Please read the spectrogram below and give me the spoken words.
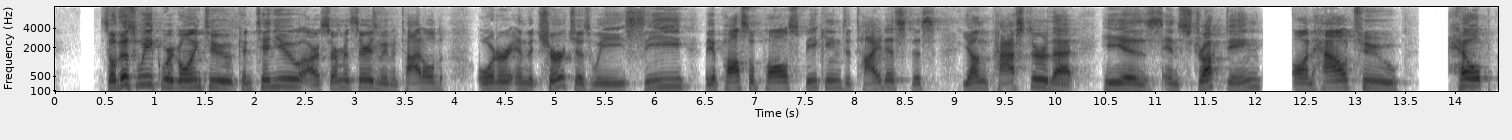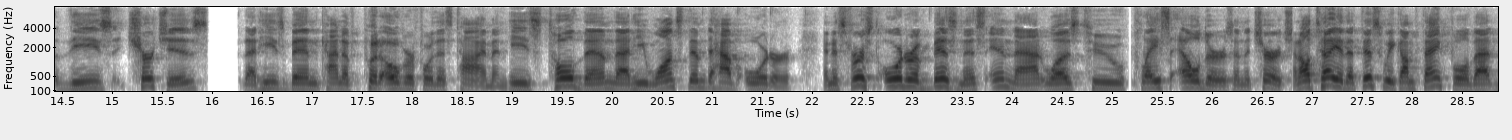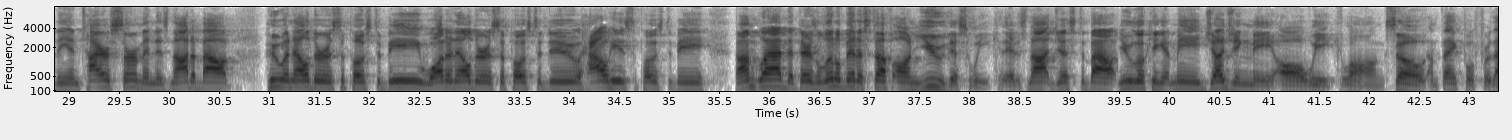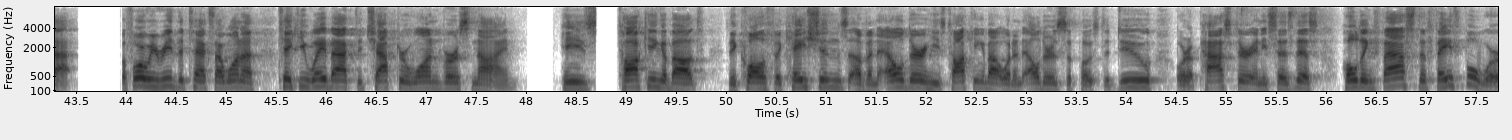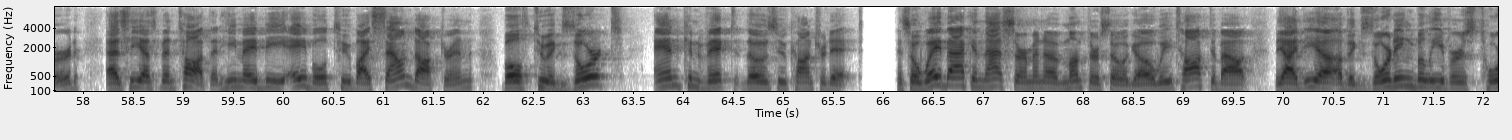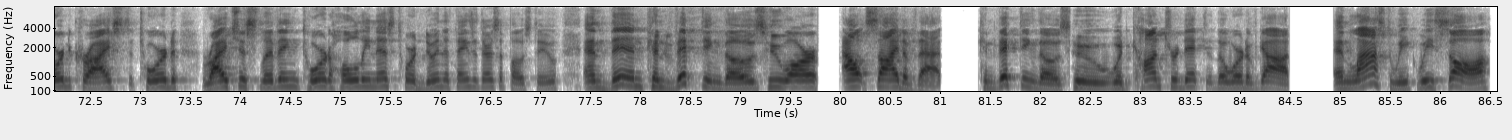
So this week we're going to continue our sermon series we've entitled Order in the Church as we see the Apostle Paul speaking to Titus, this young pastor that he is instructing on how to help these churches that he's been kind of put over for this time. And he's told them that he wants them to have order. And his first order of business in that was to place elders in the church. And I'll tell you that this week I'm thankful that the entire sermon is not about who an elder is supposed to be, what an elder is supposed to do, how he is supposed to be. I'm glad that there's a little bit of stuff on you this week. It's not just about you looking at me, judging me all week long. So I'm thankful for that. Before we read the text, I want to take you way back to chapter 1, verse 9. He's talking about the qualifications of an elder. He's talking about what an elder is supposed to do or a pastor. And he says this holding fast the faithful word as he has been taught, that he may be able to, by sound doctrine, both to exhort and convict those who contradict. And so, way back in that sermon a month or so ago, we talked about the idea of exhorting believers toward Christ, toward righteous living, toward holiness, toward doing the things that they're supposed to, and then convicting those who are outside of that, convicting those who would contradict the Word of God. And last week we saw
